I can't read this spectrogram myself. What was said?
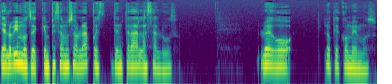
ya lo vimos de que empezamos a hablar, pues de entrada la salud, luego lo que comemos,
